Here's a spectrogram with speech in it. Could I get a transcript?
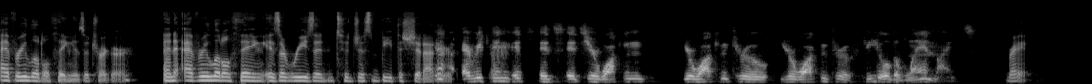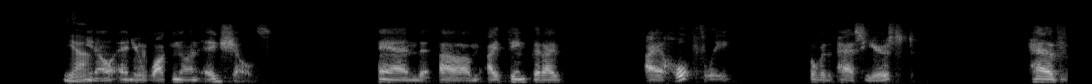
every little thing is a trigger. And every little thing is a reason to just beat the shit out of Yeah, yourself. everything it's it's it's you're walking you're walking through you're walking through a field of landmines, right yeah you know, and you're walking on eggshells. And um, I think that I've I hopefully over the past years have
